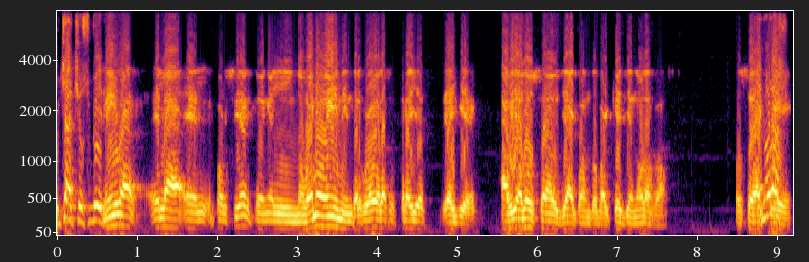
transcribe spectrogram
Muchachos, miren. Mira, el, por cierto, en el noveno inning del juego de las estrellas de ayer, había dos outs ya cuando Barquet llenó las bases. O sea llenó que. Las,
